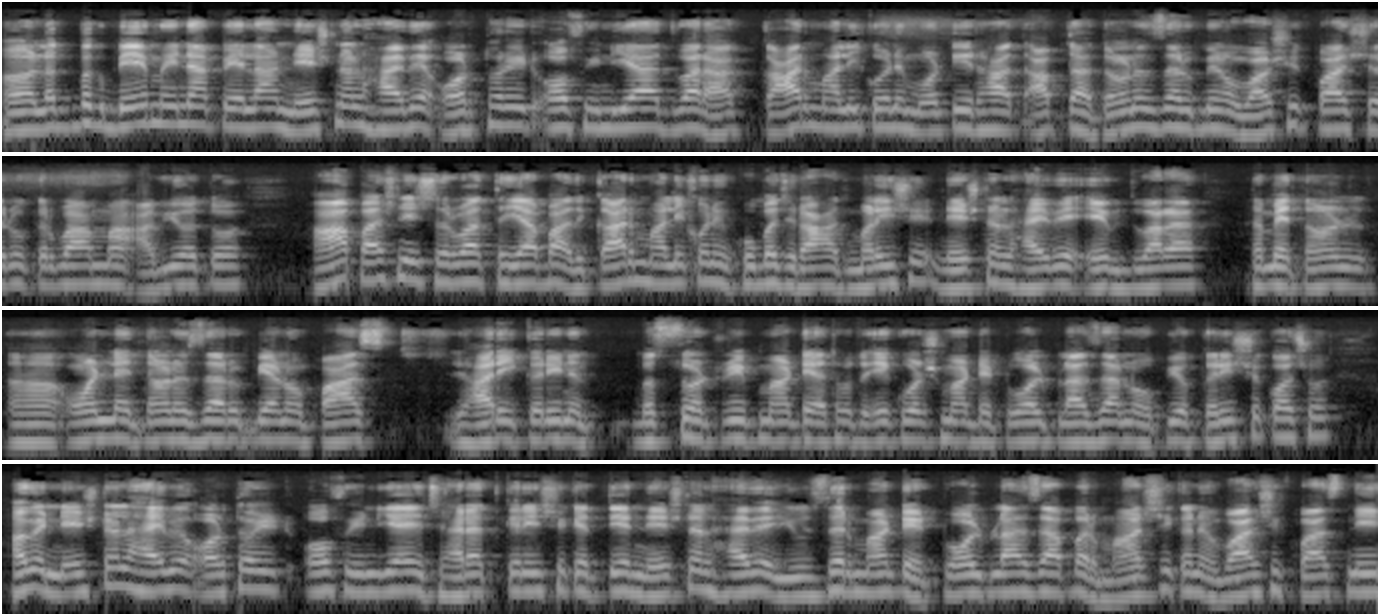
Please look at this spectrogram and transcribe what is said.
લગભગ બે મહિના પહેલાં national highway authority of India દ્વારા કાર માલિકોને મોટી રાહત આપતા ત્રણ હજાર રૂપિયાનો વાર્ષિક પાસ શરૂ કરવામાં આવ્યો હતો. આ પાસની શરૂઆત થયા બાદ કાર માલિકોને ખૂબ જ રાહત મળી છે. નેશનલ હાઈવે એપ દ્વારા તમે ત્રણ ઓનલાઈન ત્રણ હજાર રૂપિયાનો પાસ જારી કરીને બસો ટ્રીપ માટે અથવા તો એક વર્ષ માટે ટોલ પ્લાઝાનો ઉપયોગ કરી શકો છો. હવે નેશનલ હાઈવે ઓથોરિટી ઓફ ઇન્ડિયાએ જાહેરાત કરી છે કે તે નેશનલ હાઈવે યુઝર માટે ટોલ પ્લાઝા પર માસિક અને વાર્ષિક પાસની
